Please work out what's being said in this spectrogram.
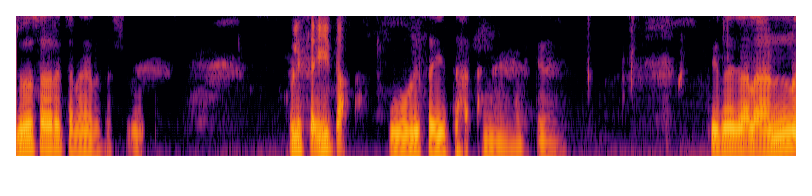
ಜ್ಯೂಸ್ ಆದ್ರೆ ಚೆನ್ನಾಗಿರುತ್ತೆ ಅಷ್ಟೇ ಹುಳಿ ಸಹಿತ? ಹ್ಞೂ ಹುಳಿ ಸಹಿತ. ತಿನ್ನಕಾಲ ಹಣ್ಣು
